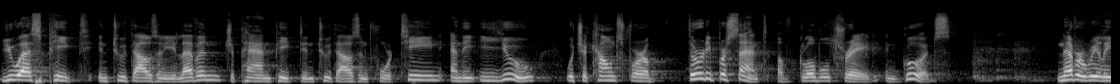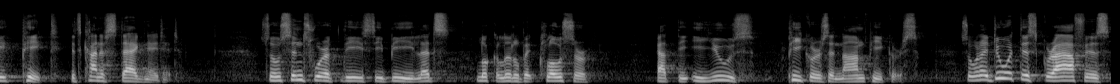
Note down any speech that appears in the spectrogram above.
US peaked in 2011, Japan peaked in 2014, and the EU, which accounts for 30% of global trade in goods, never really peaked. It's kind of stagnated. So since we're at the ECB, let's look a little bit closer at the EU's peakers and non-peakers. So what I do with this graph is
